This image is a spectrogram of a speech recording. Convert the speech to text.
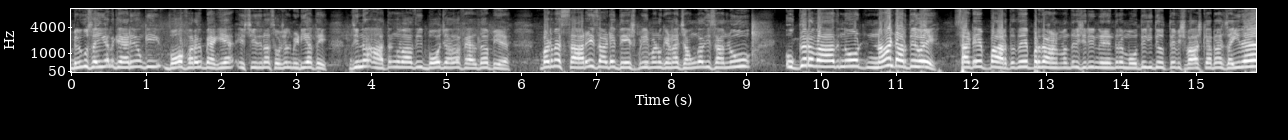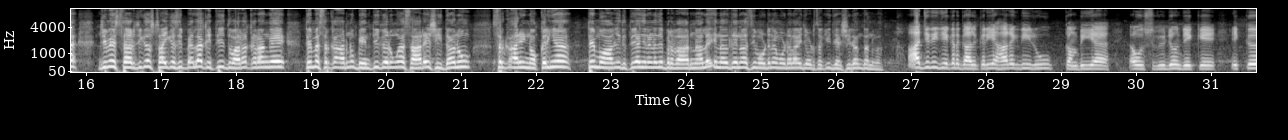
ਬਿਲਕੁਲ ਸਹੀ ਗੱਲ ਕਹਿ ਰਹੇ ਹੋ ਕਿ ਬਹੁਤ ਫ਼ਰਕ ਪੈ ਗਿਆ ਇਸ ਚੀਜ਼ ਨਾਲ ਸੋਸ਼ਲ ਮੀਡੀਆ ਤੇ, ਜਿੰਨਾ ਆਤੰਕਵਾਦ ਵੀ ਬਹੁਤ ਜ਼ਿਆਦਾ ਫੈਲਦਾ ਪਿਆ ਬਟ ਮੈਂ ਸਾਰੇ ਹੀ ਸਾਡੇ ਦੇਸ਼ ਪ੍ਰੇਮੀਆਂ ਨੂੰ ਕਹਿਣਾ ਚਾਹੂੰਗਾ ਕਿ ਸਾਨੂੰ ਉਗਰਵਾਦ ਨੂੰ ਨਾ ਡਰਦੇ ਹੋਏ ਸਾਡੇ ਭਾਰਤ ਦੇ ਪ੍ਰਧਾਨ ਮੰਤਰੀ ਸ਼੍ਰੀ ਨਰਿੰਦਰ ਮੋਦੀ ਜੀ ਦੇ ਉੱਤੇ ਵਿਸ਼ਵਾਸ ਕਰਨਾ ਚਾਹੀਦਾ ਹੈ। ਜਿਵੇਂ ਸਰਜੀਕਲ ਸਟ੍ਰਾਈਕ ਅਸੀਂ ਪਹਿਲਾਂ ਕੀਤੀ ਦੁਬਾਰਾ ਕਰਾਂਗੇ ਤੇ ਮੈਂ ਸਰਕਾਰ ਨੂੰ ਬੇਨਤੀ ਕਰੂੰਗਾ ਸਾਰੇ ਸ਼ਹੀਦਾਂ ਨੂੰ ਸਰਕਾਰੀ ਨੌਕਰੀਆਂ ਤੇ ਮੁਆਵਜ਼ੇ ਦਿੱਤੇ ਜਾਣ ਜਿਨ੍ਹਾਂ ਦੇ ਪਰਿਵਾਰ ਨਾਲ ਇਹਨਾਂ ਦੇ ਨਾਲ ਅਸੀਂ ਮੋਢੇ ਨਾਲ ਮੋਢਾ ਲਾ ਕੇ ਜੋੜ ਸਕੀ ਜੈ ਸ਼੍ਰੀ ਰਾਮ, ਧੰਨਵਾਦ। ਅੱਜ ਦੀ ਜੇਕਰ ਗੱਲ ਕਰੀਏ, ਹਰ ਇੱਕ ਦੀ ਰੂਹ ਕੰਬੀ ਹੈ। ਉਸ ਵੀਡੀਓ ਨੂੰ ਦੇਖ ਕੇ ਇੱਕ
